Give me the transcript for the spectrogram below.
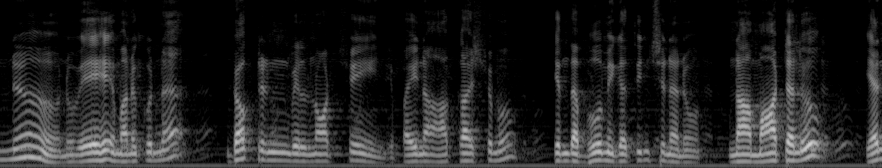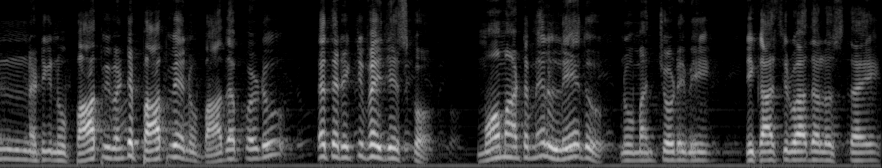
నో నువ్వేమనుకున్నా డాక్టరీన్ విల్ నాట్ చేంజ్. పైన ఆకాశము కింద భూమి గతించినను. నా మాటలు ఎన్నటికి నువ్వు పాపి అంటే పాపివే నువ్వు బాధపడు లేకపోతే రెక్టిఫై చేసుకో. మోమాటమే లేదు నువ్వు మంచోడివి నీకు ఆశీర్వాదాలు వస్తాయి.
